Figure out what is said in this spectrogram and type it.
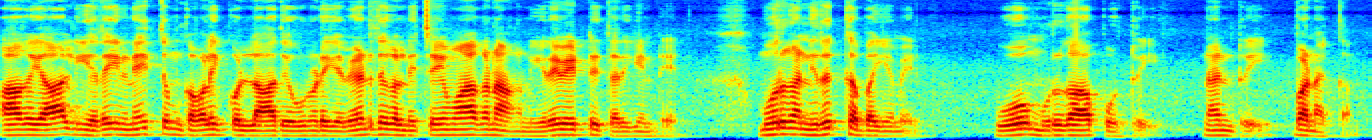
ஆகையால் நீ எதை நினைத்தும் கவலை கொள்ளாதே உன்னுடைய வேண்டுதல்கள் நிச்சயமாக நான் நிறைவேற்றி தருகின்றேன். முருகன் இருக்க பயமே. ஓ முருகா போற்றி. நன்றி வணக்கம்.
